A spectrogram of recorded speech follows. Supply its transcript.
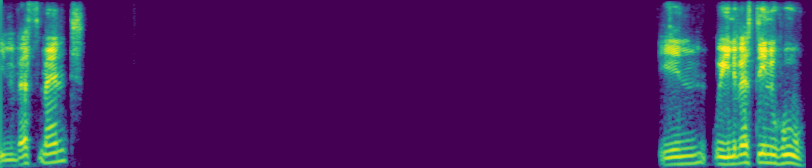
investment in we invest in who?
